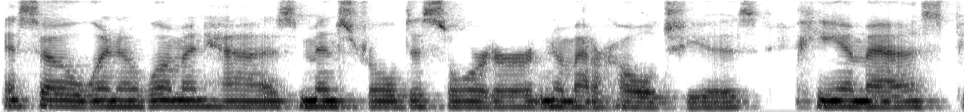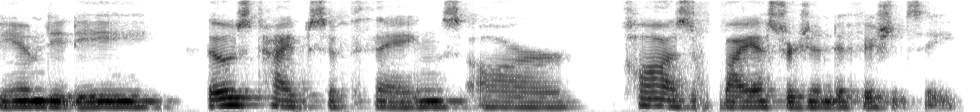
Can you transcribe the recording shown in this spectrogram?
And so when a woman has menstrual disorder, no matter how old she is, PMS, PMDD, those types of things are caused by estrogen deficiency.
